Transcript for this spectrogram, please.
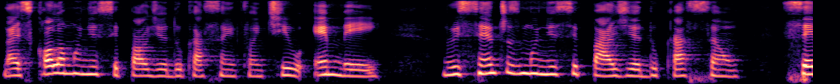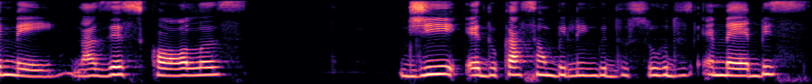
na Escola Municipal de Educação Infantil, EMEI, nos Centros Municipais de Educação, CEMEI, nas escolas de Educação Bilíngue dos Surdos, EMEBs,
